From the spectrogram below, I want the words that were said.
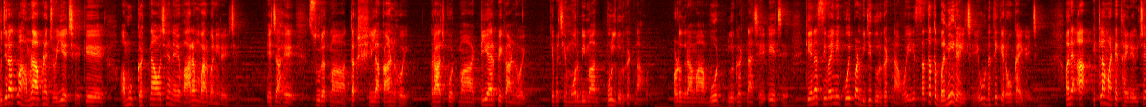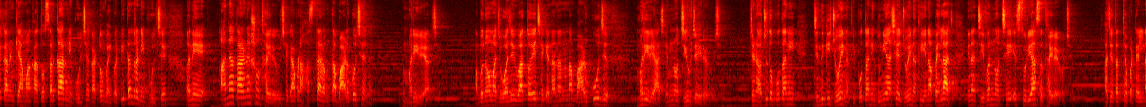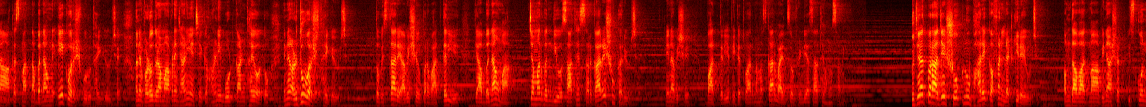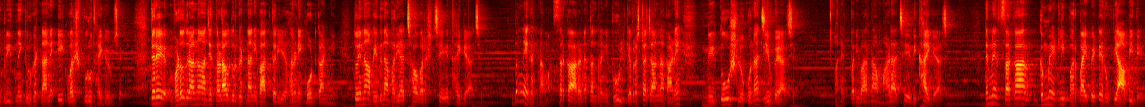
ગુજરાતમાં હમણાં આપણે જોઈએ છે કે અમુક ઘટનાઓ છે ને વારંવાર બની રહી છે. એ ચાહે સુરતમાં તક્ષશિલા કાંડ હોય, રાજકોટમાં ટીઆરપી કાંડ હોય, કે પછી મોરબીમાં પુલ દુર્ઘટના હોય. વડોદરામાં બોટ દુર્ઘટના છે એ છે કે એના સિવાયની કોઈ પણ બીજી દુર્ઘટના હોય એ સતત બની રહી છે, એવું નથી કે રોકાઈ ગઈ છે. અને આ એટલા માટે થઈ રહ્યું છે કારણ કે આમાં કાં તો સરકારની ભૂલ છે, કાં તો વહીવટી તંત્રની ભૂલ છે અને આના કારણે શું થઈ રહ્યું છે કે આપણા હસતા રમતા બાળકો છે ને એ મરી રહ્યા છે? આ બનાવમાં જોવા જેવી વાત એ છે કે નાના નાના બાળકો જ મરી રહ્યા છે, એમનો જીવ જઈ રહ્યો છે. જેણે હજુ તો પોતાની જિંદગી જોઈ નથી, પોતાની દુનિયા છે જોઈ નથી, એના પહેલાં જ એના જીવનનો છે એ સૂર્યાસ્ત થઈ રહ્યો છે. આજે તથ્ય પટેલના અકસ્માતના બનાવને એક વર્ષ પૂરું થઈ ગયું છે. અને વડોદરામાં આપણે જાણીએ છીએ કે હરણી બોટકાંડ થયો હતો, એને અડધું વર્ષ થઈ ગયું છે. તો વિસ્તારે આ વિષય ઉપર વાત કરીએ કે આ બનાવમાં ચમરબંધીઓ સાથે સરકારે શું કર્યું છે? એના વિશે વાત કરીએ વિગતવાર. નમસ્કાર વાઇબ્સ ઓફ ઇન્ડિયા સાથે હું સમી. ગુજરાત પર આજે શોકનું ભારે કફન લટકી રહ્યું છે. અમદાવાદમાં વિનાશક ઇસ્કોન બ્રિજની દુર્ઘટનાને એક વર્ષ પૂરું થઈ ગયું છે. ત્યારે વડોદરાના જે તળાવ દુર્ઘટનાની વાત કરીએ, હરણી બોટકાંડની, તો એના વેદના ભર્યા છ વર્ષ છે એ થઈ ગયા છે. બંને ઘટનામાં સરકાર અને તંત્રની ભૂલ કે ભ્રષ્ટાચારના કારણે નિર્દોષ લોકોના જીવ ગયા છે. અને પરિવારના માળા છે એ વિખાઈ ગયા છે. તેમને સરકાર ગમે એટલી ભરપાઈ પેટે રૂપિયા આપી દે,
